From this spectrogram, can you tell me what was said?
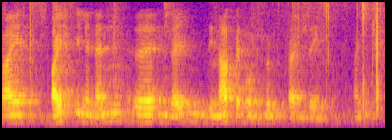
drei Beispiele nennen, in welchen Sie Nachbesserungsmöglichkeiten sehen? Danke.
